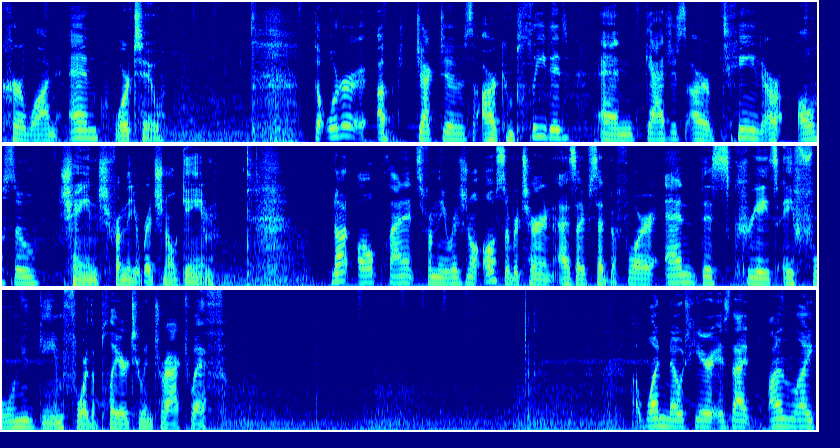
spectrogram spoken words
Kerwan, and Quartu. The order objectives are completed and gadgets are obtained are also changed from the original game. Not all planets from the original also return, as I've said before, and this creates a full new game for the player to interact with. Uh, one note here is that, unlike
